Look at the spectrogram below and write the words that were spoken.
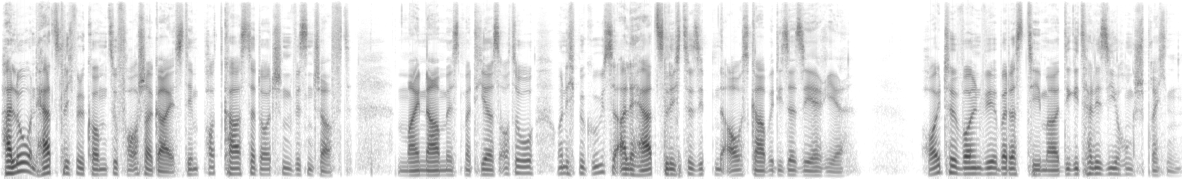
Hallo und herzlich willkommen zu Forschergeist, dem Podcast der deutschen Wissenschaft. Mein Name ist Matthias Otto und ich begrüße alle herzlich zur siebten Ausgabe dieser Serie. Heute wollen wir über das Thema Digitalisierung sprechen.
